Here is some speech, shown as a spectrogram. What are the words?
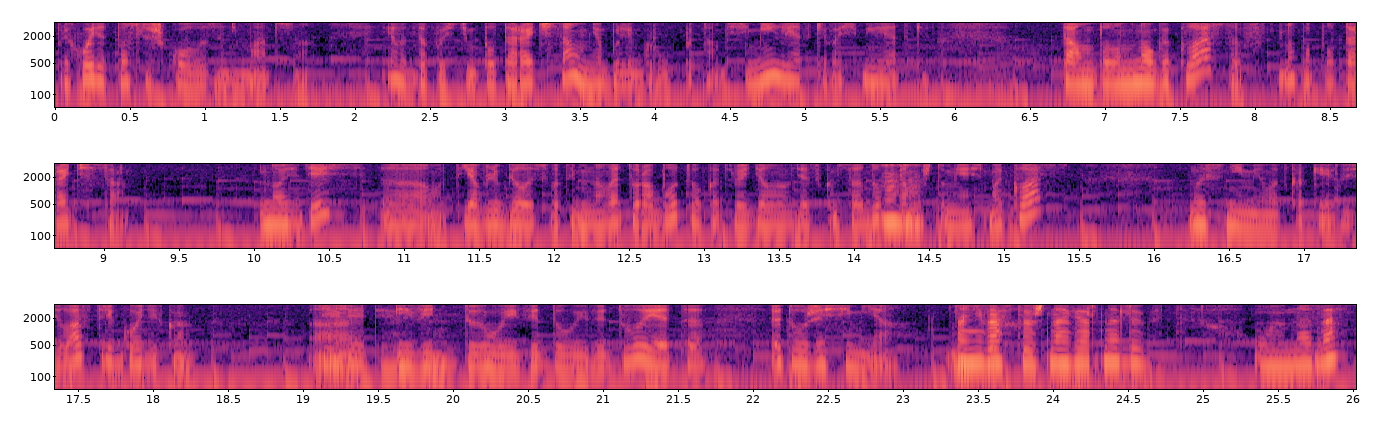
приходят после школы заниматься. И вот, допустим, полтора часа у меня были группы, там, семилетки, восьмилетки. Там было много классов, но по полтора часа. Но здесь э, вот я влюбилась вот именно в эту работу, которую я делала в детском саду, Мгм. потому что у меня есть мой класс, мы с ними, вот как я их взяла в три годика, а, и веду, и веду, и веду, и это, это уже семья. Они всех- вас тоже, наверное, любят. Ой, у нас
